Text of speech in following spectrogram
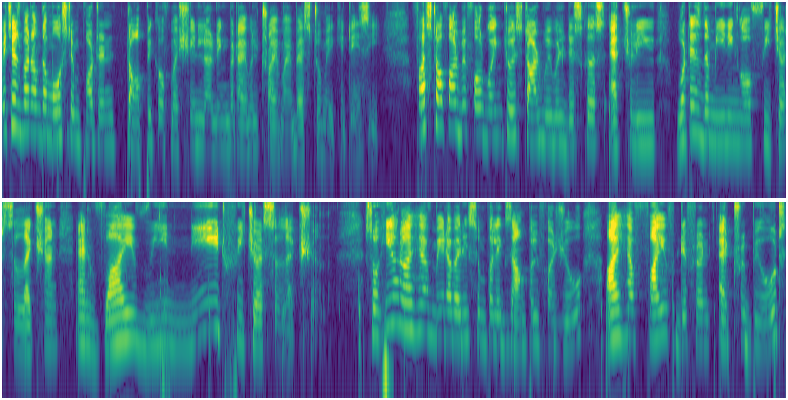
which is one of the most important topic of machine learning, but I will try my best to make it easy. First of all, before going to start, we will discuss actually what is the meaning of feature selection and why we need feature selection. So here I have made a very simple example for you. I have five different attributes,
